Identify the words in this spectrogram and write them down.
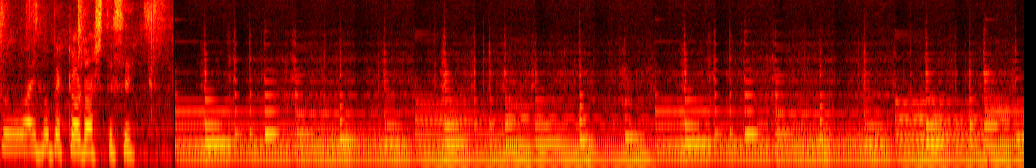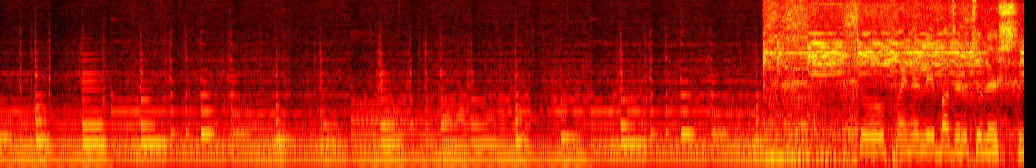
তো আই হোপ একটা অটো আসতেছে। ফাইনালি বাজারে চলে এসেছি।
